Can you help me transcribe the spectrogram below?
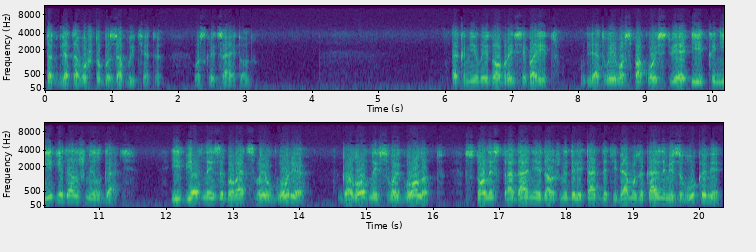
так для того, чтобы забыть это, — восклицает он. Так, милый добрый Сибарит, для твоего спокойствия и книги должны лгать, и бедный забывать свое горе, голодный свой голод, стоны страдания должны долетать до тебя музыкальными звуками,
